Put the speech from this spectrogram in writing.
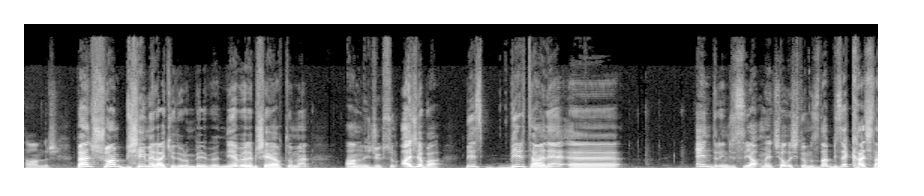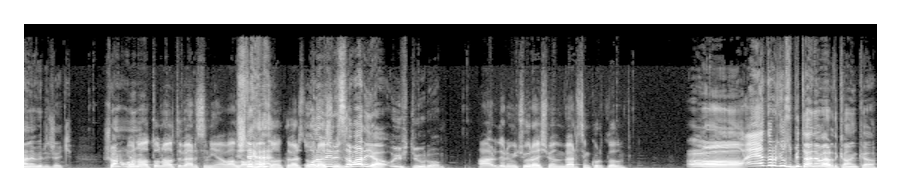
Tamamdır. ben şu an bir şey merak ediyorum baby. Niye böyle bir şey yaptığımı anlayacaksın. Acaba biz bir tane eee endirincisi yapmaya çalıştığımızda bize kaç tane verecek? Şu an onun 16 16 versin ya. Vallahi İşte 16 16 versin onu uğraşmayalım. verirse var ya üf diyorum. Harbi diyorum hiç uğraşmayalım. Versin kurtulalım. Aa, Ender bir tane verdi kanka.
